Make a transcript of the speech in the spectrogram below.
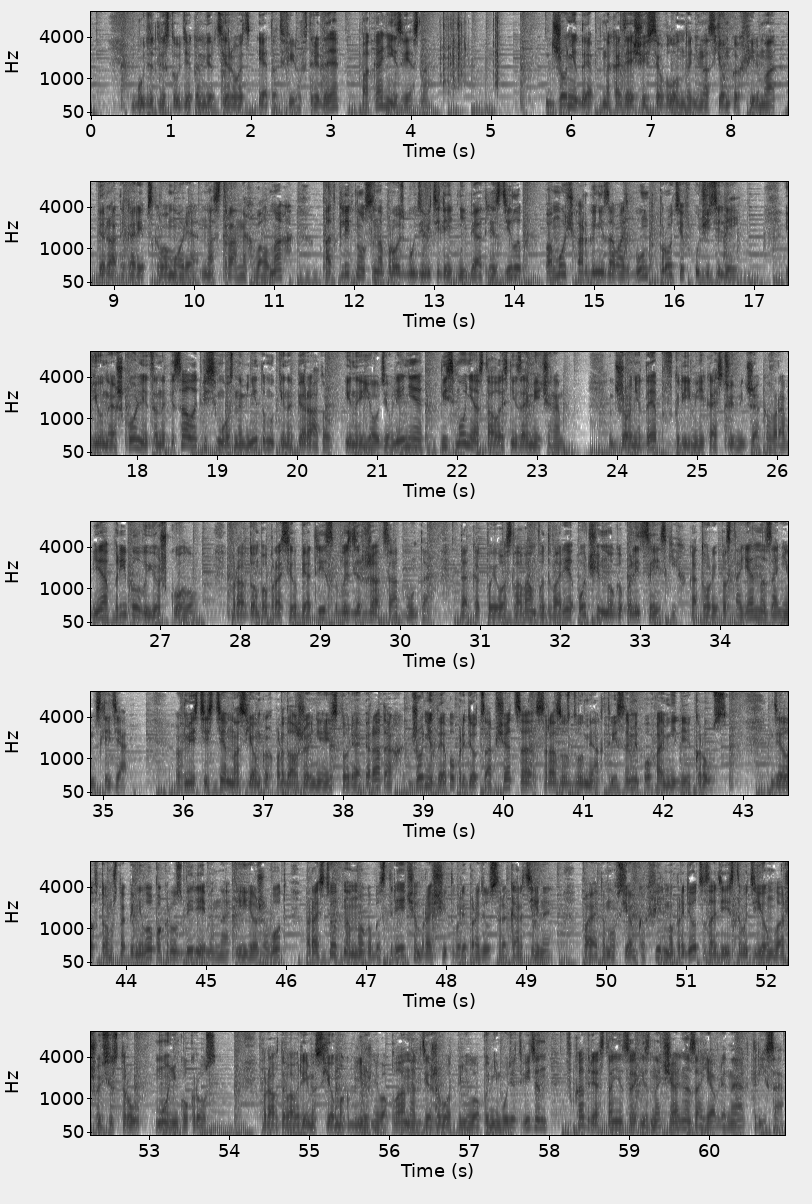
Будет ли студия конвертировать этот фильм в 3D, пока неизвестно. Джонни Депп, находящийся в Лондоне на съемках фильма «Пираты Карибского моря. На странных волнах», откликнулся на просьбу девятилетней Беатрис Дилоп помочь организовать бунт против учителей – юная школьница написала письмо знаменитому кинопирату, и на ее удивление письмо не осталось незамеченным. Джонни Депп в гриме и костюме Джека Воробья прибыл в ее школу. Правда, он попросил Беатрис воздержаться от бунта, так как, по его словам, во дворе очень много полицейских, которые постоянно за ним следят. Вместе с тем, на съемках продолжения истории о пиратах Джонни Деппу придется общаться сразу с двумя актрисами по фамилии Круз. Дело в том, что Пенелопа Круз беременна, и ее живот растет намного быстрее, чем рассчитывали продюсеры картины. Поэтому в съемках фильма придется задействовать ее младшую сестру, Монику Круз. Правда, во время съемок ближнего плана, где живот Пенелопы не будет виден, в кадре останется изначально заявленная актриса.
